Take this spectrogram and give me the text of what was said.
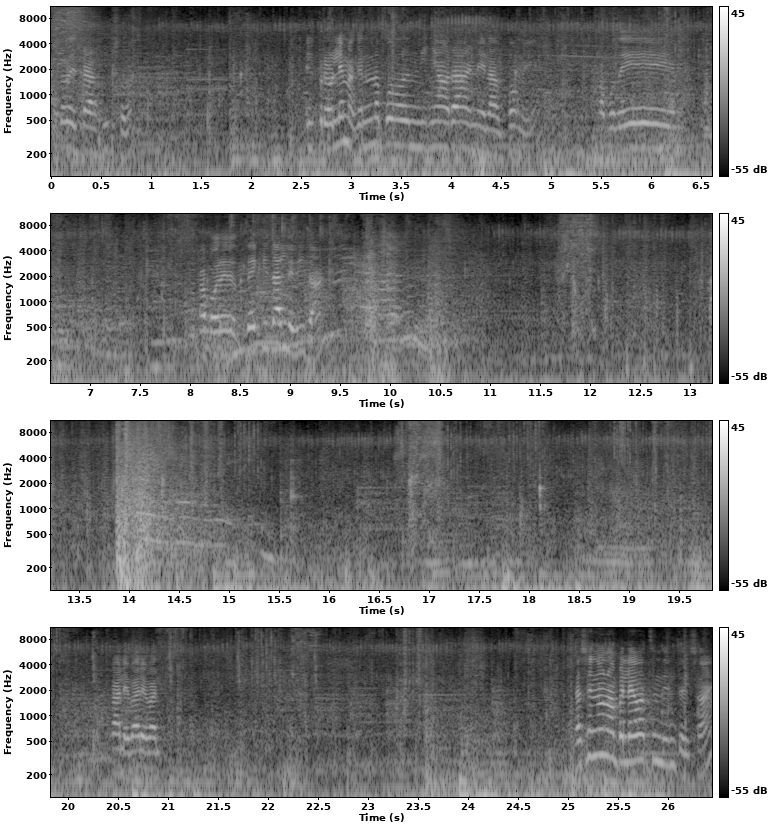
Esto detrás, justo, ¿eh? El problema es que no lo puedo endiñar ahora en el abdomen, ¿eh? Para poder... Para poder quitarle vida, ¿eh? Vale, vale, vale. Está siendo una pelea bastante intensa, ¿eh?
